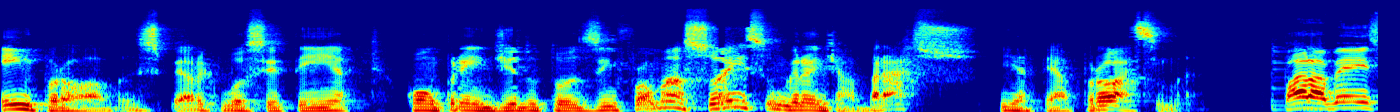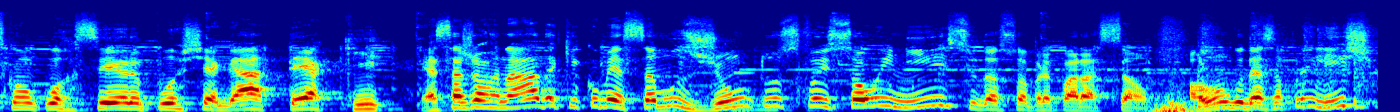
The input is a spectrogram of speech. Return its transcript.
em provas. Espero que você tenha compreendido todas as informações. Um grande abraço e até a próxima. Parabéns, concurseiro, por chegar até aqui. Essa jornada que começamos juntos foi só o início da sua preparação. Ao longo dessa playlist,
